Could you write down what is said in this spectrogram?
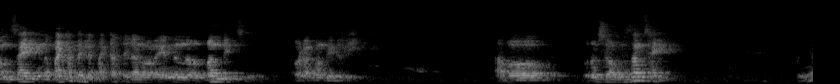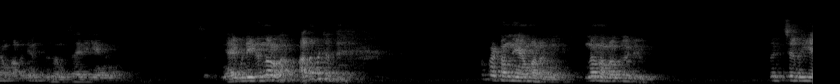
സംസാരിക്കുന്നത്. പറ്റത്തില്ല പറ്റത്തില്ല എന്ന് പറഞ്ഞ് എന്നെ നിർബന്ധിച്ച് കൊണ്ടിരുത്തി അപ്പോ ഒരു ഷോപ്പിൽ സംസാരിക്കും. അപ്പൊ ഞാൻ പറഞ്ഞു എന്ത് സംസാരിക്കാന് ഞാൻ ഇവിടെ ഇരുന്നോളാം. അത് പറ്റത്തില്ല. പെട്ടെന്ന് ഞാൻ പറഞ്ഞു എന്നാ നമുക്കൊരു ഒരു ചെറിയ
